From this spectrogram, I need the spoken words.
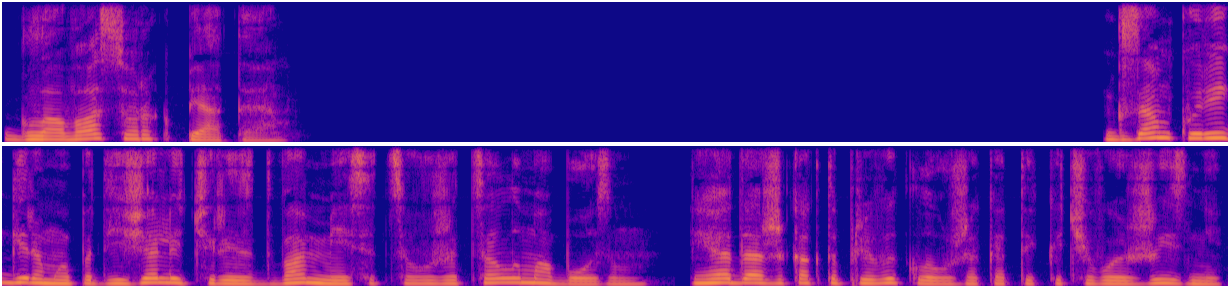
Глава 45. К замку Ригера мы подъезжали через два месяца уже целым обозом. Я даже как-то привыкла уже к этой кочевой жизни,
